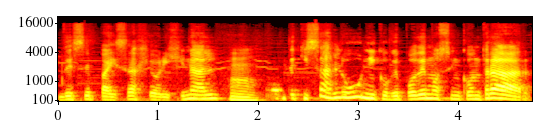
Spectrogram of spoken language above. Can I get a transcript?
de ese paisaje original, Mm. donde quizás lo único que podemos encontrar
